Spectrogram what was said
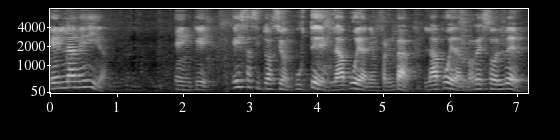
En la medida en que esa situación ustedes la puedan enfrentar, la puedan resolver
